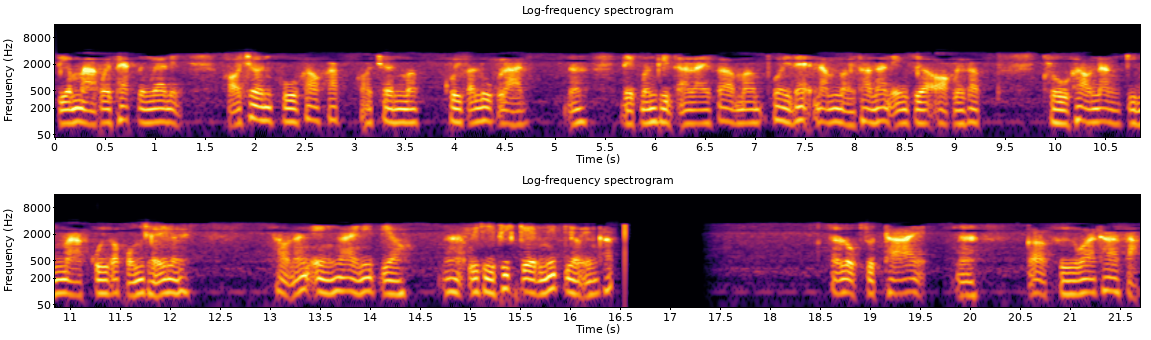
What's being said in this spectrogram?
เตรียมหมากไว้แพ็คหนึ่งแล้วนี่ขอเชิญครูเข้าครับ ขอเชิญมาคุยกับลูกหลานนะเด็กมันผิดอะไรก็มาช่วยแนะนำหน่อยเท่านั้นเองเสือออกเลยครับ ครูเข้านั่งกินหมากคุยกับผมเฉยเลย เท่านั้นเองง่ายนิดเดียวนะวิธีพลิกเกมนิดเดียวเองครับ สรุปสุดท้ายนะ ก็คือว่าถ้าสัก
